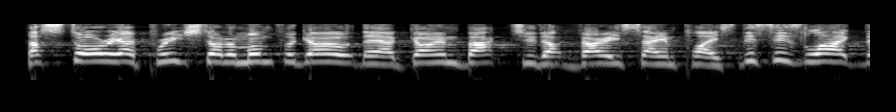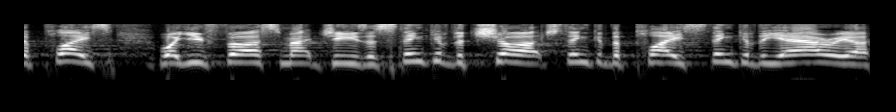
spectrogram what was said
That story I preached on a month ago, they are going back to that very same place. This is like the place where you first met Jesus. Think of the church, think of the place, think of the area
